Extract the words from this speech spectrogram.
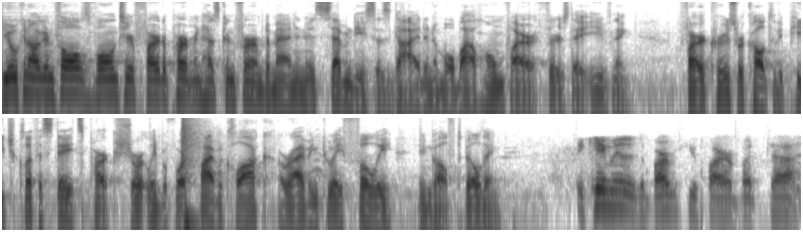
The Okanagan Falls Volunteer Fire Department has confirmed a man in his 70s has died in a mobile home fire Thursday evening. Fire crews were called to the Peach Cliff Estates Park shortly before 5 o'clock, arriving to a fully engulfed building. It came in as a barbecue fire, but uh,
